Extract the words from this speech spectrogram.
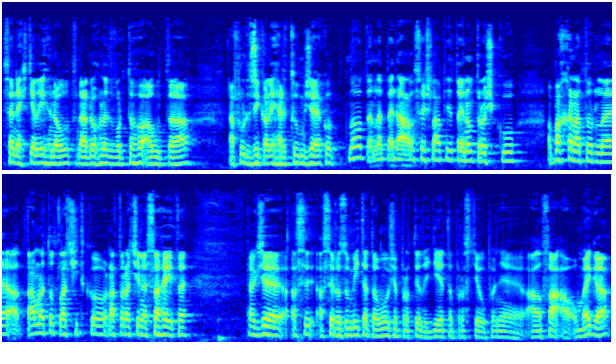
se nechtěli hnout na dohled od toho auta a furt říkali hercům, že jako, no tenhle pedál se šlápně to jenom trošku a bacha na tohle a tamhle to tlačítko, na to radši nesahejte. Takže asi, asi rozumíte tomu, že pro ty lidi je to prostě úplně alfa a omega.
